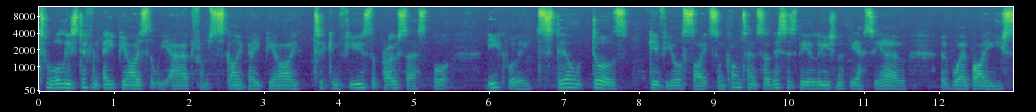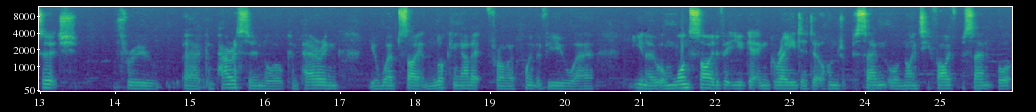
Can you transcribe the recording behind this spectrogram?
to all these different APIs that we add from Skype API to confuse the process but equally still does give your site some content. So this is the illusion of the SEO of whereby you search through uh, comparison or comparing your website and looking at it from a point of view where you know on one side of it you're getting graded at 100% or 95% but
